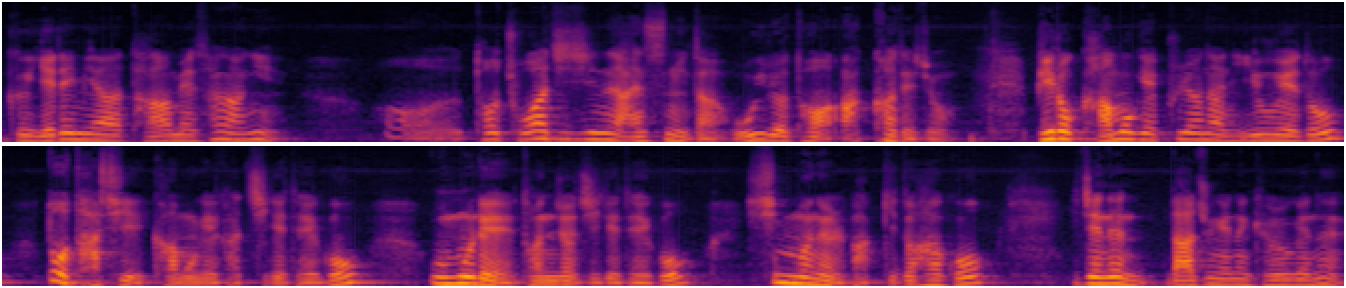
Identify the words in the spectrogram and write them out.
그 예레미야 다음의 상황이 어, 더 좋아지지는 않습니다. 오히려 더 악화되죠. 비록 감옥에 풀려난 이후에도 또 다시 감옥에 갇히게 되고 우물에 던져지게 되고 신문을 받기도 하고 이제는 나중에는 결국에는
